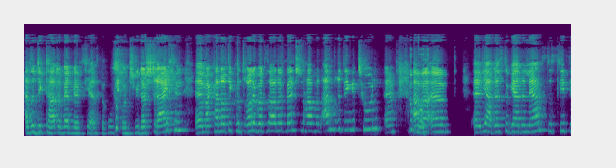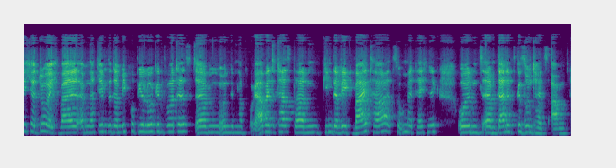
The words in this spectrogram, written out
also Diktate werden wir jetzt hier als Berufswunsch wieder streichen. Äh, man kann auch die Kontrolle über 200 Menschen haben und andere Dinge tun. Äh, aber äh, äh, ja, dass du gerne lernst, das zieht sich ja durch, weil ähm, nachdem du dann Mikrobiologin wurdest ähm, und im Labor gearbeitet hast, dann ging der Weg weiter zur Umwelttechnik und ähm, dann ins Gesundheitsamt.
